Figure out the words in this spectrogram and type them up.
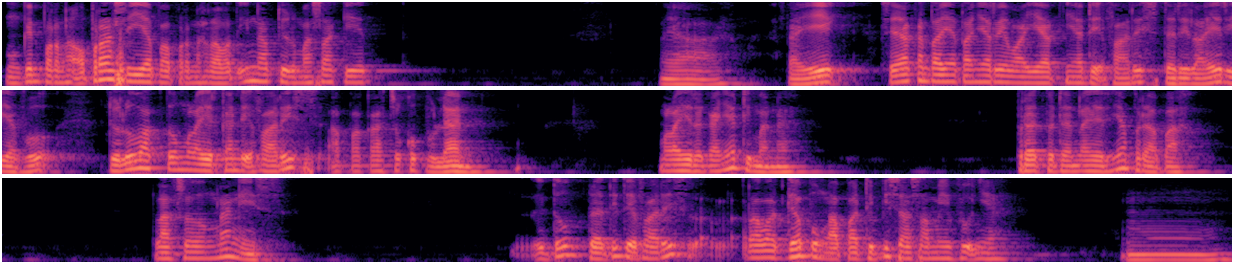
Mungkin pernah operasi apa pernah rawat inap di rumah sakit? Ya, baik. Saya akan tanya-tanya riwayatnya Dek Faris dari lahir ya Bu. Dulu waktu melahirkan Dek Faris, apakah cukup bulan? Melahirkannya di mana? Berat badan lahirnya berapa? Langsung nangis. Itu berarti Dek Faris rawat gabung apa dipisah sama ibunya? Hmm.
